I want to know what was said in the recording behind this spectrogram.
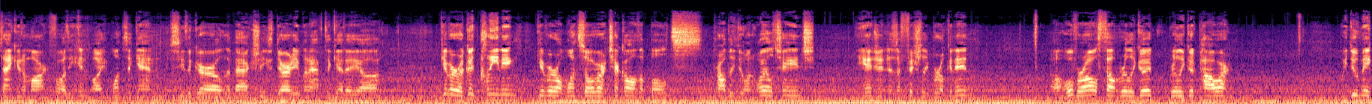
Thank you to Marc for the invite once again. See the girl in the back, she's dirty. I'm gonna have to get a uh, give her a good cleaning, give her a once over, check all the bolts, probably do an oil change. The engine is officially broken in. Uh, overall, felt really good, really good power. We do make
